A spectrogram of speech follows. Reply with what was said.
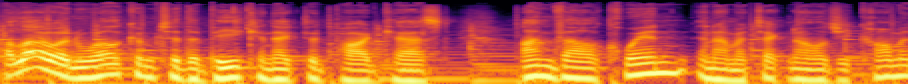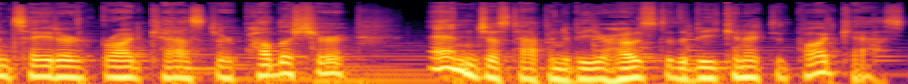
Hello, and welcome to the Be Connected podcast. I'm Val Quinn, and I'm a technology commentator, broadcaster, publisher, and just happen to be your host of the Be Connected podcast.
